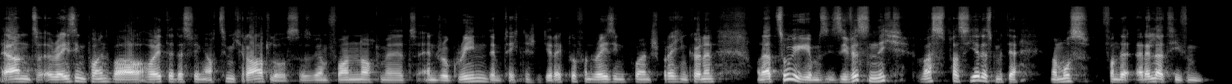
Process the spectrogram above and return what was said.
Ja, und Racing Point war heute deswegen auch ziemlich ratlos. Also wir haben vorhin noch mit Andrew Green, dem technischen Direktor von Racing Point, sprechen können. Und er hat zugegeben, sie, sie wissen nicht, was passiert ist mit der, man muss von der relativen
